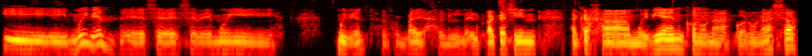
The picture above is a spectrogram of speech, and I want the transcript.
y muy bien, eh, se, se ve muy, muy bien, vaya, el, packaging, la caja muy bien, con una, con un asa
